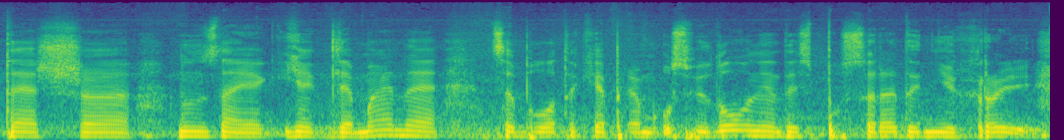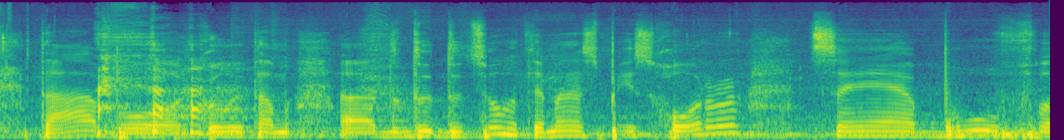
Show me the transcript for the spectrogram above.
теж, е, ну не знаю, як, як для мене, це було таке прям усвідомлення десь посередині гри. Та, бо коли там е, до, до цього для мене Space Horror це був е,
